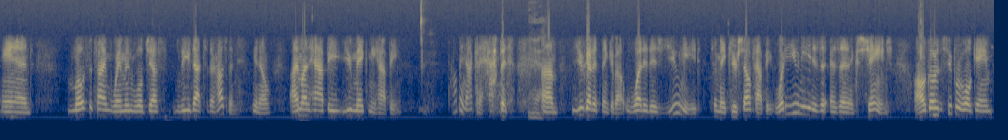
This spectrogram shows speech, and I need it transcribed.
And most of the time, women will just leave that to their husband. You know, I'm unhappy, you make me happy. Probably not going to happen. Yeah. Um, you got to think about what it is you need to make yourself happy. What do you need as, a, as an exchange? I'll go to the Super Bowl game,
